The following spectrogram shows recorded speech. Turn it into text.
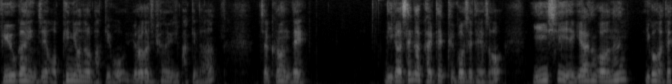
view가 이제 opinion으로 바뀌고 여러 가지 표현이 이제 바뀐다. 자 그런데 네가 생각할 때 그것에 대해서 이 시 얘기하는 거는 이거 같아.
